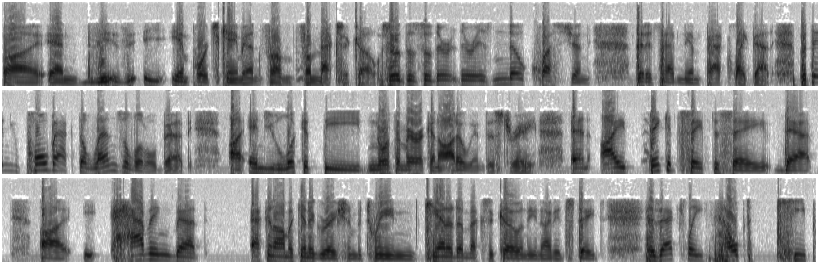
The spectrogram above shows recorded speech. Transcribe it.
uh, and the, the imports came in from from Mexico. So, the, so there there is no question that it's had an impact like that. But then you pull back the lens a little bit, uh, and you look at the North American auto industry, and I think it's safe to say that uh, having that economic integration between Canada, Mexico, and the United States has actually helped keep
